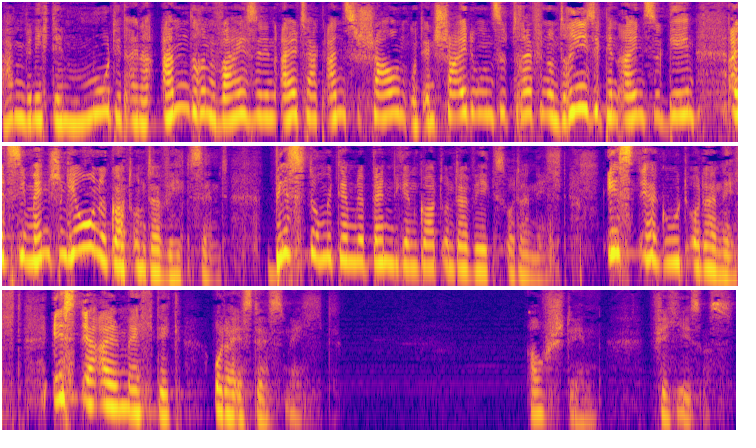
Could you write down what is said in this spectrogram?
haben wir nicht den Mut, in einer anderen Weise den Alltag anzuschauen und Entscheidungen zu treffen und Risiken einzugehen, als die Menschen, die ohne Gott unterwegs sind? Bist du mit dem lebendigen Gott unterwegs oder nicht? Ist er gut oder nicht? Ist er allmächtig oder ist er es nicht? Aufstehen für Jesus.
